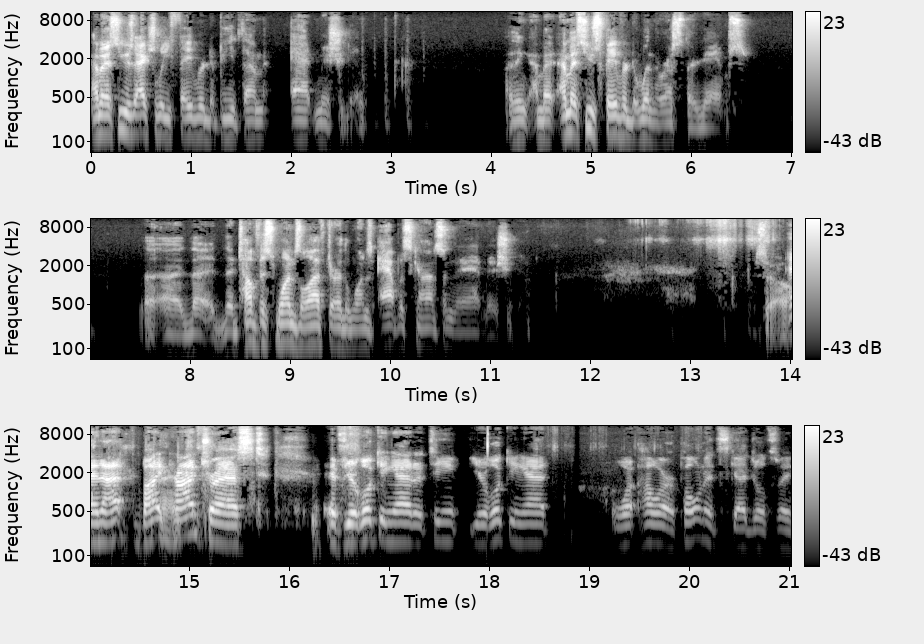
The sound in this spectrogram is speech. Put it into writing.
MSU is actually favored to beat them at Michigan. I think MSU's favored to win the rest of their games. Uh, the the toughest ones left are the ones at Wisconsin and at Michigan. So, and I, by contrast, if you're looking at a team, you're looking at what how our opponents scheduled. So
